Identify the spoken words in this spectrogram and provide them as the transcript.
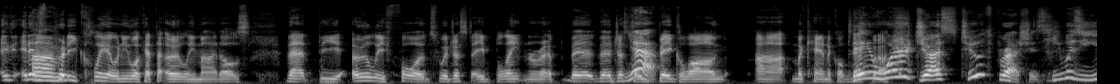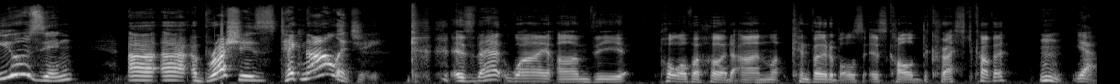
it, it is Um, pretty clear when you look at the early models that the early Fords were just a blatant rip. They're, they're just Yeah. a big, long uh, mechanical they were just toothbrushes. He was using uh, uh, a brush's technology. Is that why um, the pullover hood on convertibles is called the crest cover? Mm, yeah.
